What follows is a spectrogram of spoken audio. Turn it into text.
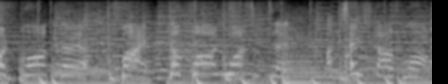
Good block there by Davaughn Washington. A chase down block.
